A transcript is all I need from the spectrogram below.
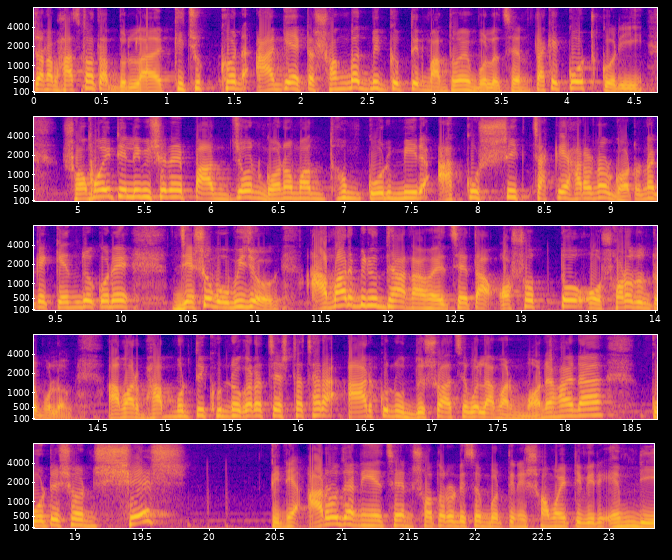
জনাব হাসনাত আবদুল্লাহ কিছুক্ষণ আগে একটা সংবাদ বিজ্ঞপ্তির মাধ্যমে বলেছেন, তাকে কোট করি, সময় টেলিভিশনের পাঁচজন গণমাধ্যম কর্মীর আকস্মিক চাকরি হারানোর ঘটনাকে কেন্দ্র করে যেসব অভিযোগ আমার বিরুদ্ধে আনা হয়েছে তা অসত্য ও ষড়যন্ত্রমূলক। আমার ভাবমূর্তি ক্ষুণ্ণ করার চেষ্টা ছাড়া আর কোনো উদ্দেশ্য আছে বলে আমার মনে হয় না। কোটেশন শেষ তিনি আরও জানিয়েছেন, সতেরো ডিসেম্বর তিনি সময় টিভির এমডি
